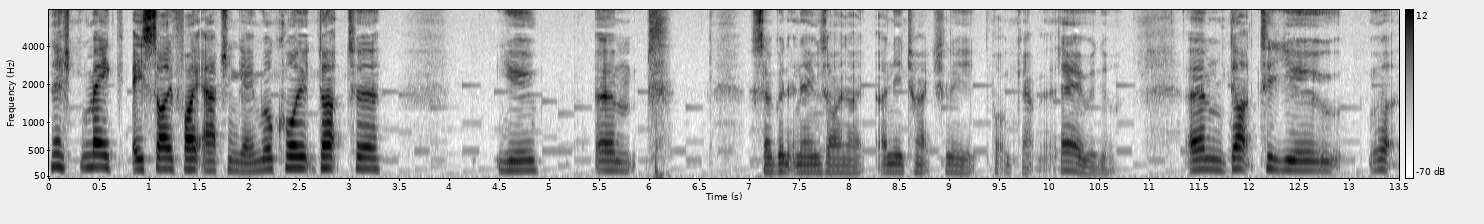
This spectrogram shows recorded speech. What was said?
Let's make a sci-fi action game. We'll call it Doctor You. Um, so good at names, aren't I? I need to actually put a gap there. There we go. Um, Doctor You. What?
